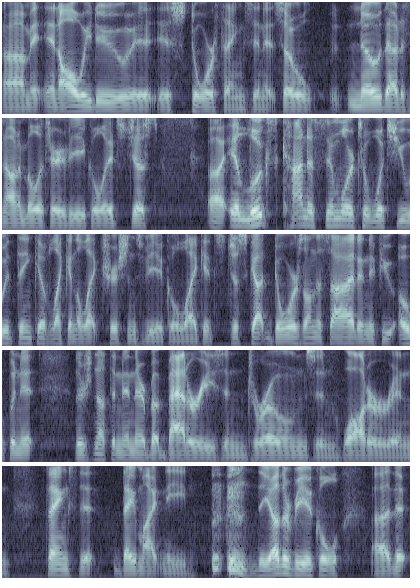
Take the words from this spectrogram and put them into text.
um, and all we do is, is store things in it. So no, that is not a military vehicle. It's just uh, it looks kind of similar to what you would think of like an electrician's vehicle. Like it's just got doors on the side, and if you open it, there's nothing in there but batteries and drones and water and things that they might need. the other vehicle uh, that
